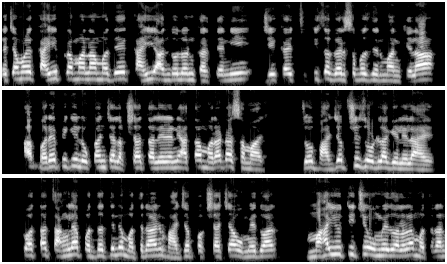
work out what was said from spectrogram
त्याच्यामुळे काही प्रमाणामध्ये काही आंदोलनकर्त्यांनी जे काही चुकीचा गैरसमज निर्माण केला हा बऱ्यापैकी लोकांच्या लक्षात आलेला आणि आता मराठा समाज जो भाजपशी जोडला गेलेला आहे तो आता चांगल्या पद्धतीने मतदान भाजप पक्षाच्या उमेदवार महायुतीचे उमेदवाराला मतदान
